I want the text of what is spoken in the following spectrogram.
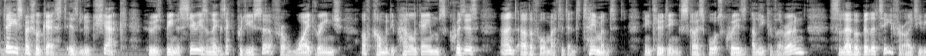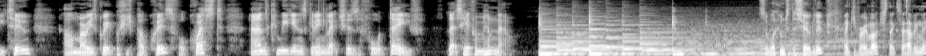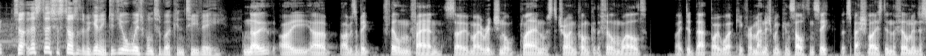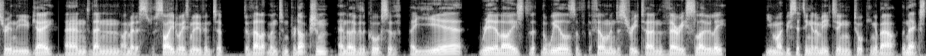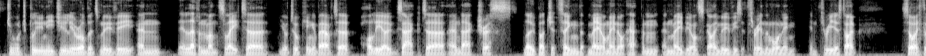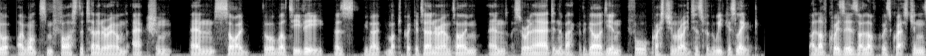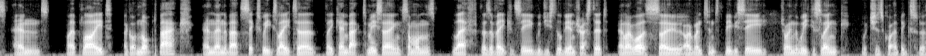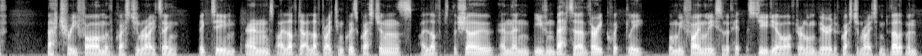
Today's special guest is Luke Shiach, who's been a series and exec producer for a wide range of comedy panel games, quizzes, and other formatted entertainment, including Sky Sports Quiz A League of Their Own, Celebability for ITV2, Al Murray's Great British Pub Quiz for Quest, and comedians giving lectures for Dave. Let's hear from him now. So, welcome to the show, Luke. Thank you very much. Thanks for having me. So, let's let's just start at the beginning. Did you always want to work in TV? No, I uh, I was a big film fan. So, my original plan was to try and conquer the film world. I did that by working for a management consultancy that specialised in the film industry in the UK, and then I made a sort of sideways move into development and production. And over the course of a year, realized that the wheels of the film industry turn very slowly. You might be sitting in a meeting talking about the next George Clooney, Julia Roberts movie, and 11 months later, you're talking about a Hollyoaks actor and actress low budget thing that may or may not happen and maybe on Sky Movies at three in the morning in three years' time. So I thought I want some faster turnaround action. And so I thought, well, TV, there's, you know, much quicker turnaround time. And I saw an ad in the back of The Guardian for question writers for the weakest link. I love quizzes, I love quiz questions. And I applied, I got knocked back. And then about six weeks later, they came back to me saying, someone's left, there's a vacancy, would you still be interested? And I was. So hmm. I went into the BBC, joined the weakest link, which is quite a big sort of battery farm of question writing big team, and I loved it. I loved writing quiz questions. I loved the show, and then even better, very quickly when we finally sort of hit the studio after a long period of question writing and development,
